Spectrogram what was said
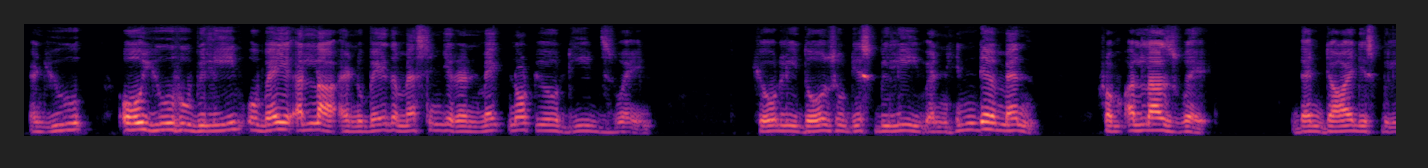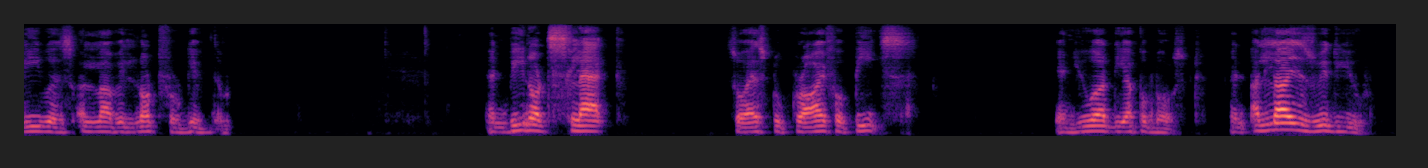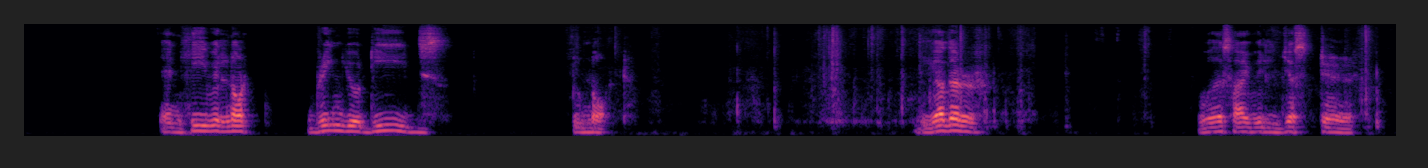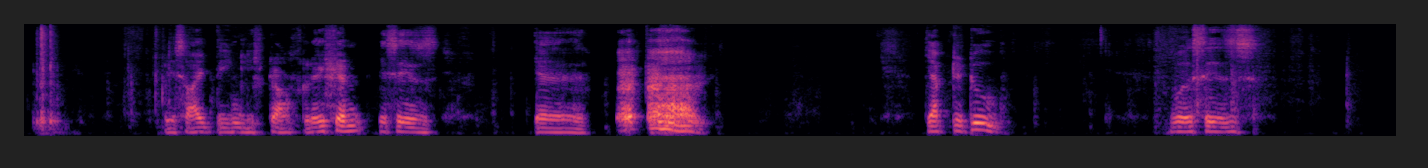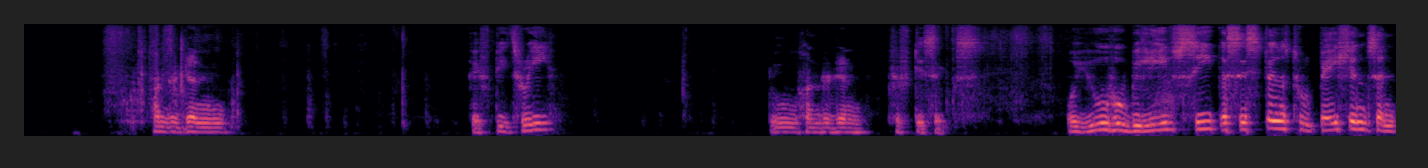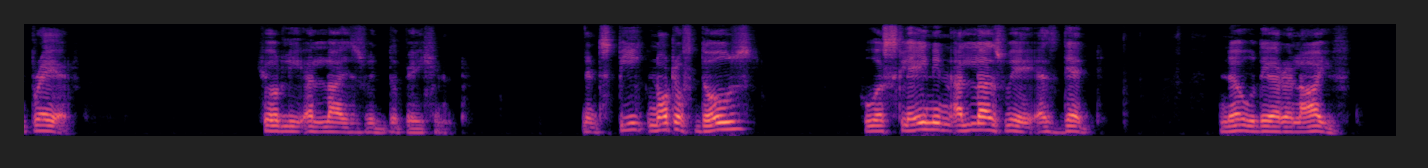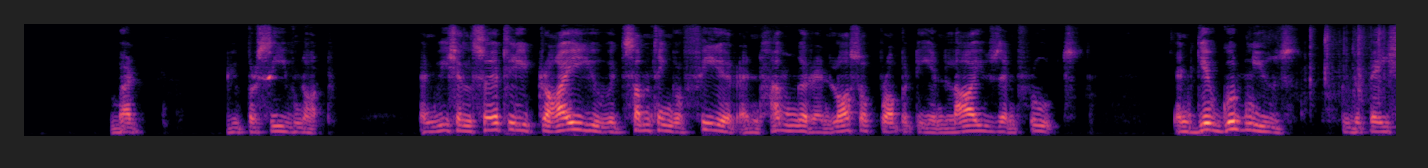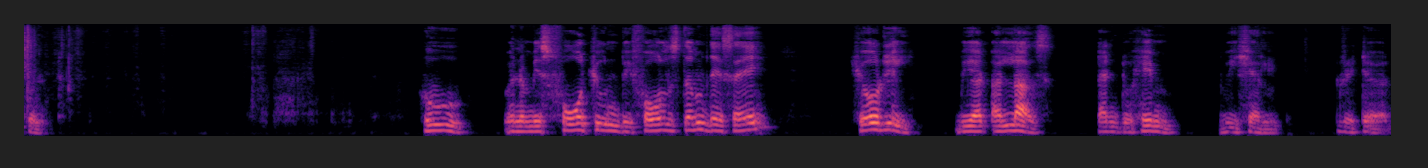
And you, O you who believe, obey Allah and obey the messenger and make not your deeds vain. Surely those who disbelieve and hinder men from Allah's way, then die disbelievers, Allah will not forgive them. And be not slack so as to cry for peace, and you are the uppermost. And Allah is with you, and He will not bring your deeds to naught. The other verse I will just uh, recite the English translation. This is uh, chapter 2, verses 153 to 156. O you who believe, seek assistance through patience and prayer, Surely Allah is with the patient. And speak not of those who are slain in Allah's way as dead. No, they are alive, but you perceive not. And we shall certainly try you with something of fear and hunger and loss of property and lives and fruits, and give good news the patient who, when a misfortune befalls them, they say, Surely we are Allah's, and to Him we shall return.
